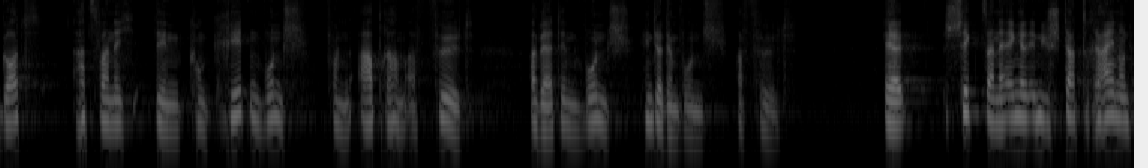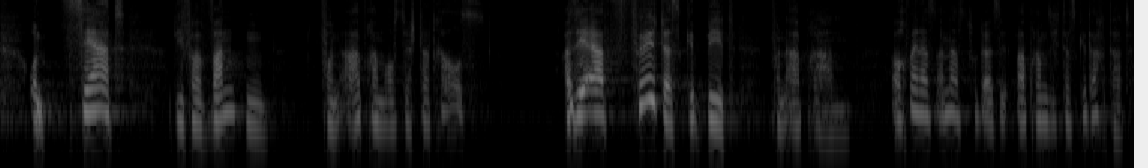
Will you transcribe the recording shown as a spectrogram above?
Gott hat zwar nicht den konkreten Wunsch von Abraham erfüllt, aber er hat den Wunsch hinter dem Wunsch erfüllt. Er schickt seine Engel in die Stadt rein und, und zerrt die Verwandten von Abraham aus der Stadt raus. Also er erfüllt das Gebet von Abraham, auch wenn er es anders tut, als Abraham sich das gedacht hat.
